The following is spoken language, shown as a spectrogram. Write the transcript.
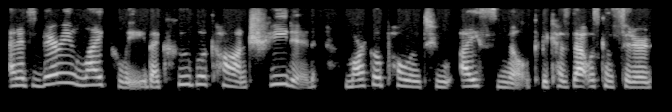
And it's very likely that Kublai Khan treated Marco Polo to ice milk because that was considered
